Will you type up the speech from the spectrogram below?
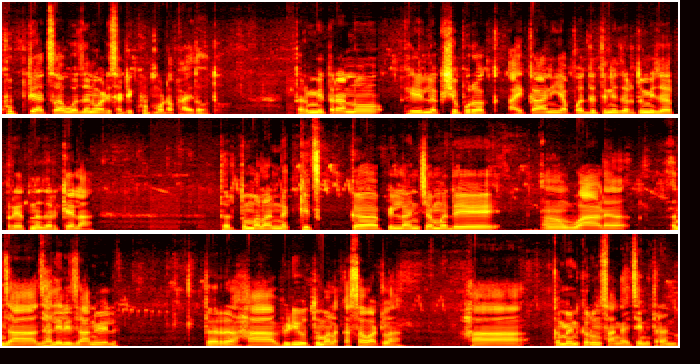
खूप त्याचा वजन वाढीसाठी खूप मोठा फायदा होतो. तर मित्रांनो हे लक्षपूर्वक ऐका आणि या पद्धतीने जर तुम्ही जर प्रयत्न जर केला तर तुम्हाला नक्कीच क पिल्लांच्यामध्ये वाढ जा झालेली जाणवेल. तर हा व्हिडिओ तुम्हाला कसा वाटला हा कमेंट करून सांगायचं आहे मित्रांनो.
